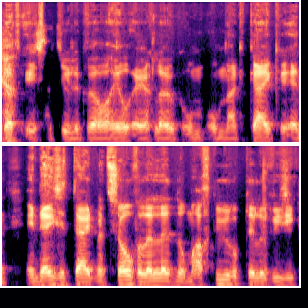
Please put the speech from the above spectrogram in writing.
Dat is natuurlijk wel heel erg leuk om, om naar te kijken. En in deze tijd met zoveel ellende om acht uur op televisie.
